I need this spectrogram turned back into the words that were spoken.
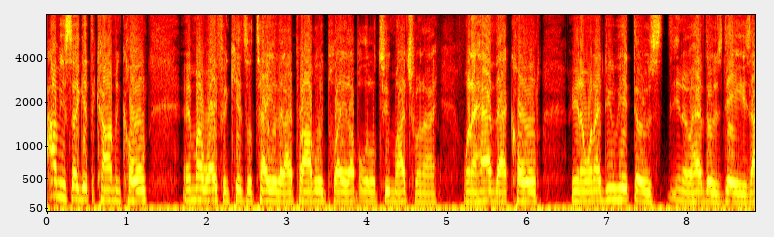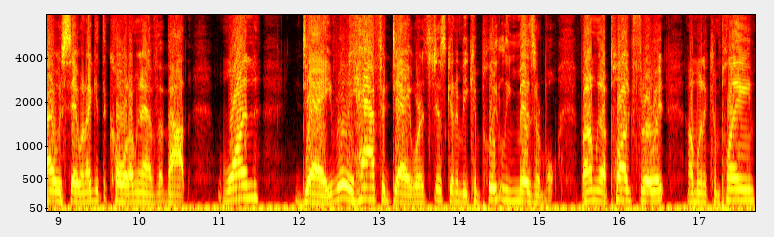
obviously I get the common cold, and my wife and kids will tell you that I probably play it up a little too much when I when I have that cold. You know, when I do hit those, you know, have those days. I always say when I get the cold, I'm gonna have about one day, really half a day, where it's just going to be completely miserable. But I'm going to plug through it. I'm going to complain,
